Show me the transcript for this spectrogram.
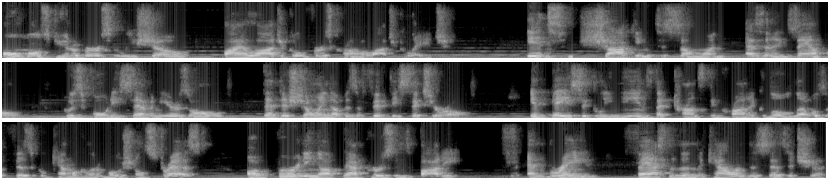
almost universally show biological versus chronological age. It's shocking to someone, as an example, who's 47 years old that they're showing up as a 56 year old. It basically means that constant chronic low levels of physical, chemical, and emotional stress are burning up that person's body and brain faster than the calendar says it should.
